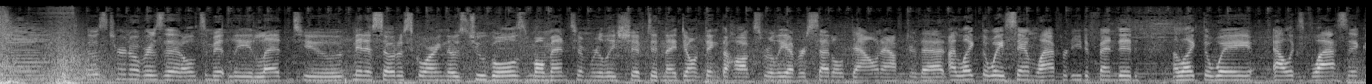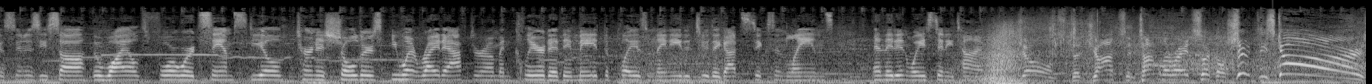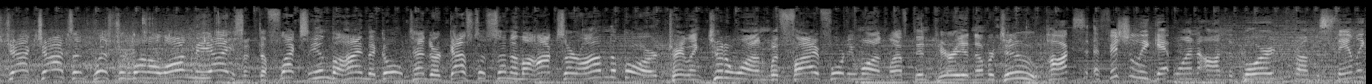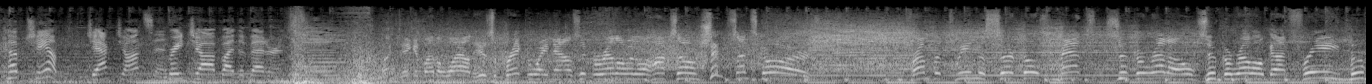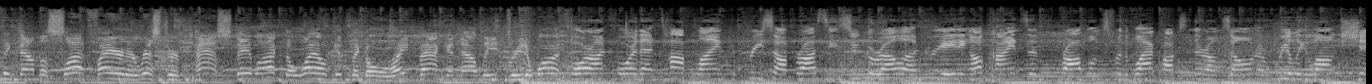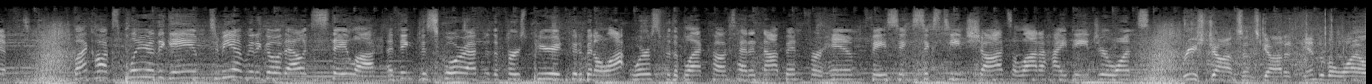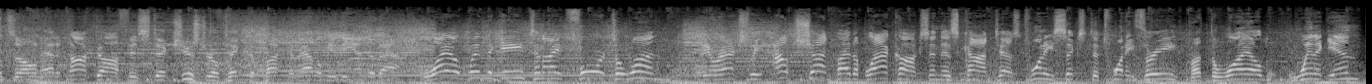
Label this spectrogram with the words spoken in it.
Those turnovers that ultimately led to Minnesota scoring those two goals, momentum really shifted, and I don't think the Hawks really ever settled down after that. I like the way Sam Lafferty defended. I like the way Alex Vlasic, as soon as he saw the Wild's forward Sam Steel turn his shoulders, he went right after him and cleared it. They made the plays when they needed to. They got sticks in lanes and they didn't waste any time. Jones to Johnson, top of the right circle. Shoots, he scores! Jack Johnson blistered one along the ice and deflects in behind the goaltender Gustavsson, and the Hawks are on the board, trailing 2 to 1 with 5.41 left in period number two. Hawks officially get one on the board from the Stanley Cup champ, Jack Johnson. Great job by the veterans. Puck taken by the Wild. Here's a breakaway now. Zuccarello into the Hawks' zone. Shoots and scores. From between the circles, Mats Zuccarello. Zuccarello got free, moving down the slot, fired a wrister past Stalock. The Wild get the goal right back and now lead 3 to 1. Four on four, that top line, Kaprizov, Rossi, Zuccarello, creating all kinds of problems for the Blackhawks in their own zone. A really long shift. Blackhawks player of the game, to me, I'm going to go with Alex Stalock. I think the score after the first period could have been a lot worse for the Blackhawks had it not been for him facing 16 shots, a lot of high danger ones. Reese Johnson's got it into the Wild zone, had it knocked off his stick. Schuster will take the puck, and that'll be the end of that. Wild win the game tonight 4 to 1. They were actually outshot by the Blackhawks in this contest 26 to 23, but the Wild win again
